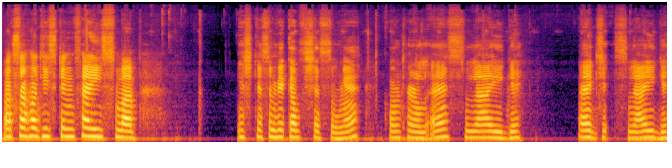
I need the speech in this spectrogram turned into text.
o co chodzi z tym FaceMap. Jeszcze sobie to przesunę. Ctrl S, slide, edge, slide.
